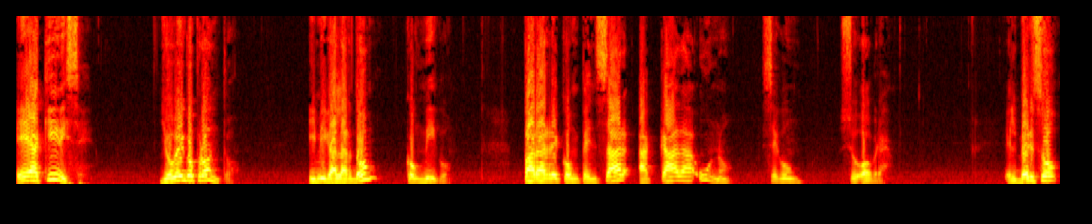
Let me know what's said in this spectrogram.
He aquí dice, yo vengo pronto y mi galardón conmigo para recompensar a cada uno según su obra. El verso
